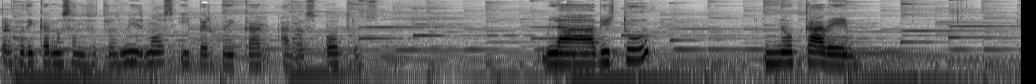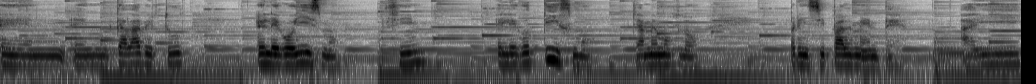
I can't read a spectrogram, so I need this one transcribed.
Perjudicarnos a nosotros mismos y perjudicar a los otros. La virtud no cabe en, cada virtud el egoísmo, ¿sí? El egotismo, llamémoslo principalmente. Ahí,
